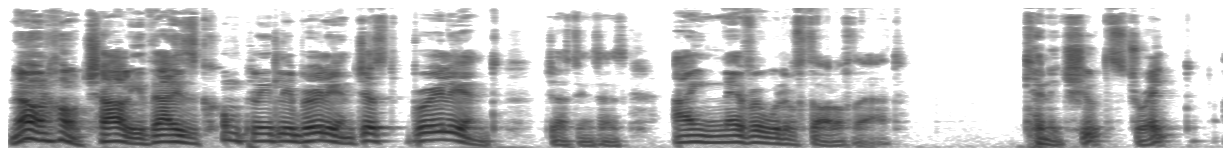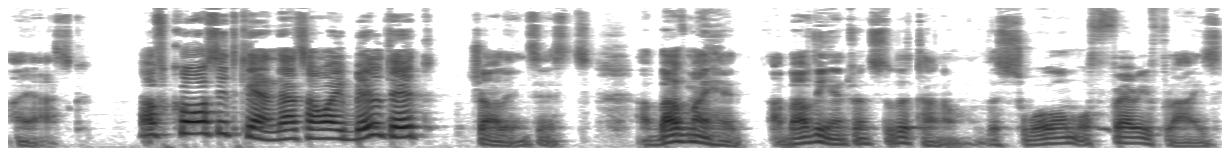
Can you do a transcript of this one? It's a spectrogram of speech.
No, no, Charlie, that is completely brilliant. Just brilliant, Justin says. I never would have thought of that. Can it shoot straight? I ask. Of course it can. That's how I built it, Charlie insists. Above my head, above the entrance to the tunnel, the swarm of fairy flies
